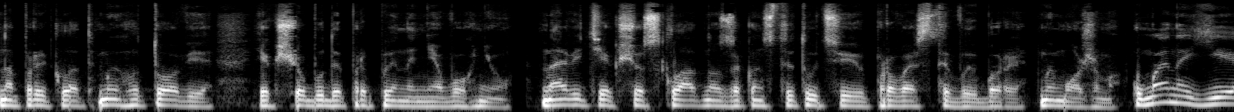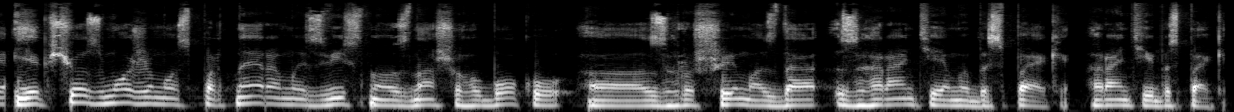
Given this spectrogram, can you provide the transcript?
Наприклад, ми готові, якщо буде припинення вогню. Навіть якщо складно за конституцією провести вибори, ми можемо. У мене є, якщо зможемо з партнерами, звісно, з нашого боку, е, з грошима, з, гарантіями безпеки. Гарантії безпеки.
